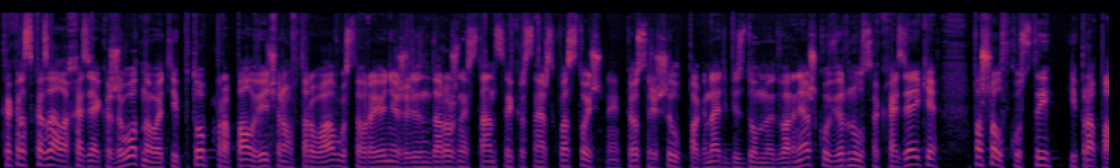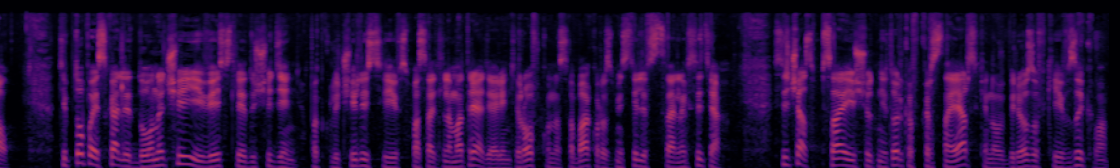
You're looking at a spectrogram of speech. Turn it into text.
Как рассказала хозяйка животного, тип-топ пропал вечером 2 августа в районе железнодорожной станции Красноярск-Восточный. Пес решил погнать бездомную дворняжку, вернулся к хозяйке, пошел в кусты и пропал. Тип-топа искали до ночи и весь следующий день. Подключились и в спасательном отряде. Ориентировку на собаку разместили в социальных сетях. Сейчас пса ищут не только в Красноярске, но в Березовке и в Зыково.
